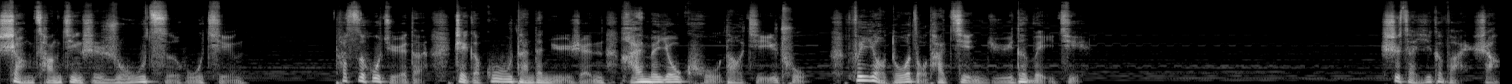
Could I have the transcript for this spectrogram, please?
上苍竟是如此无情。他似乎觉得这个孤单的女人还没有苦到极处，非要夺走她仅余的慰藉。是在一个晚上。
